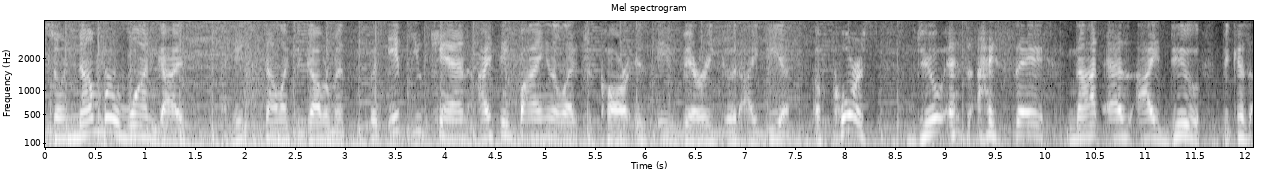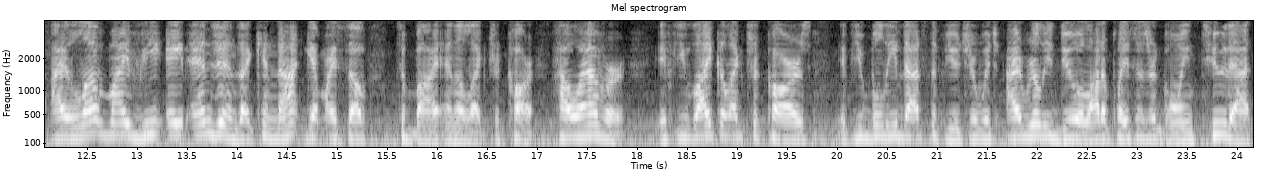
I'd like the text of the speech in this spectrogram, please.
So, number one, guys, I hate to sound like the government, but if you can, I think buying an electric car is a very good idea. Of course, do as I say, not as I do, because I love my V8 engines. I cannot get myself to buy an electric car. However, if you like electric cars, if you believe that's the future, which I really do, a lot of places are going to that,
